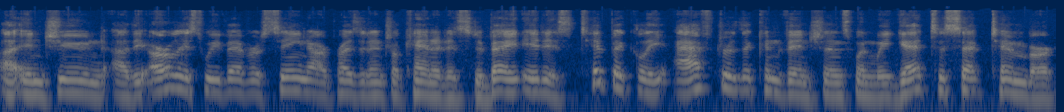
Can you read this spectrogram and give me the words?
uh, in June, uh, the earliest we've ever seen our presidential candidates debate. It is typically after the conventions, when we get to September,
